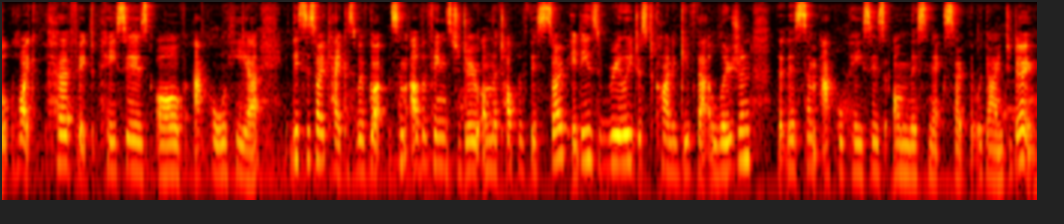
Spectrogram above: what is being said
Look like perfect pieces of apple here, this is okay because we've got some other things to do on the top of this soap. It is really just to kind of give that illusion that there's some apple pieces on this next soap that we're going to do.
